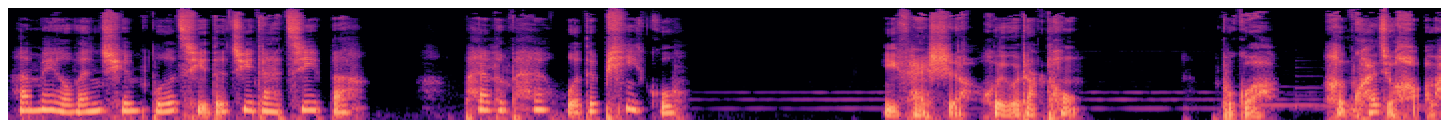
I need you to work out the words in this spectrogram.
还没有完全勃起的巨大鸡巴，拍了拍我的屁股。一开始会有点痛，不过很快就好了。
